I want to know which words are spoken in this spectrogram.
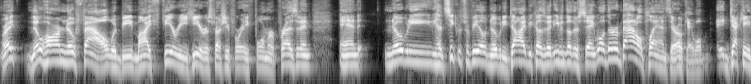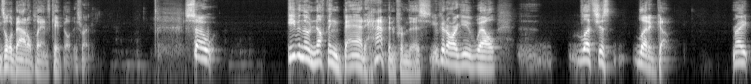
right? No harm, no foul would be my theory here, especially for a former president. And nobody had secrets revealed. Nobody died because of it, even though they're saying, well, there are battle plans there. Okay, well, decades old battle plans capabilities, right? So even though nothing bad happened from this, you could argue, well, let's just let it go, right?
